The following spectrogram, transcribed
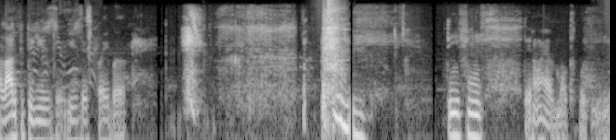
A lot of people use use this playbook. Defense, they don't have multiple D.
